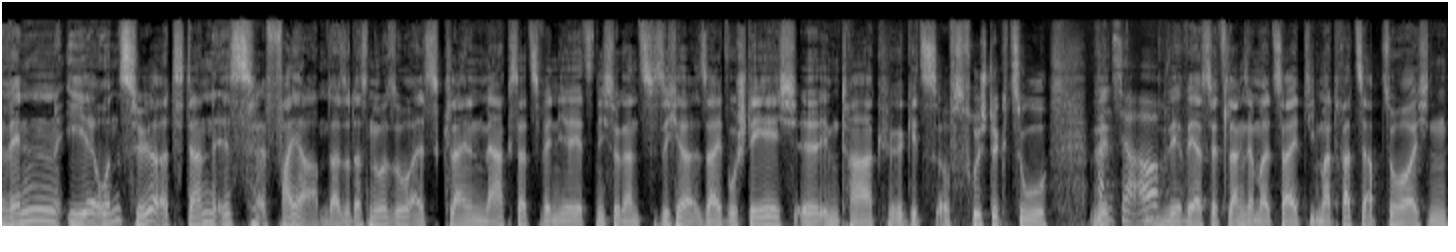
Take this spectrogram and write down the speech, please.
Wenn ihr uns hört, dann ist Feierabend. Also das nur so als kleinen Merksatz, wenn ihr jetzt nicht so ganz sicher seid, wo stehe ich äh, im Tag, äh, geht's aufs Frühstück zu. Kann's ja auch. Wäre es jetzt langsam mal Zeit, die Matratze abzuhorchen?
